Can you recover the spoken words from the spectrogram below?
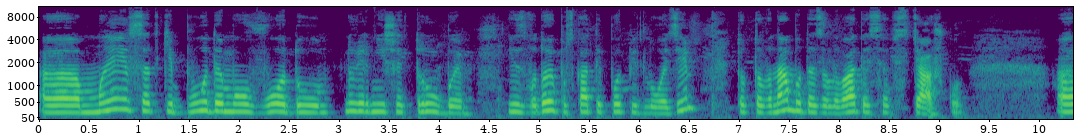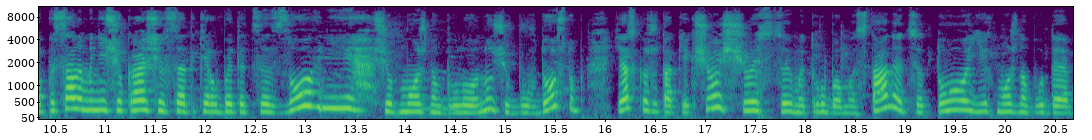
Е, Ми все-таки будемо воду, ну вірніше, труби із водою пускати по підлозі, тобто вона буде заливатися в стяжку. Писали мені, що краще все-таки робити це ззовні, щоб можна було, ну, щоб був доступ. Я скажу так: якщо щось з цими трубами станеться, то їх можна буде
